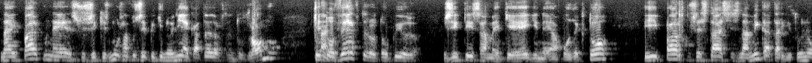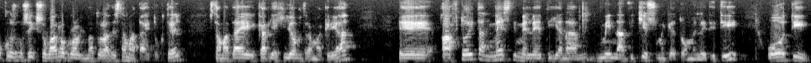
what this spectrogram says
Να υπάρχουν ε, στους οικισμούς αυτούς επικοινωνία εκατέρωθεν του δρόμου και το δεύτερο το οποίο ζητήσαμε και έγινε αποδεκτό οι υπάρχουσες στάσεις να μην καταργηθούν. Ο κόσμος έχει σοβαρό πρόβλημα τώρα, δεν σταματάει το κτέλ, σταματάει κάποια χιλιόμετρα μακριά ε, αυτό ήταν μέσα στη μελέτη για να μην αδικήσουμε και το μελετητή ότι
